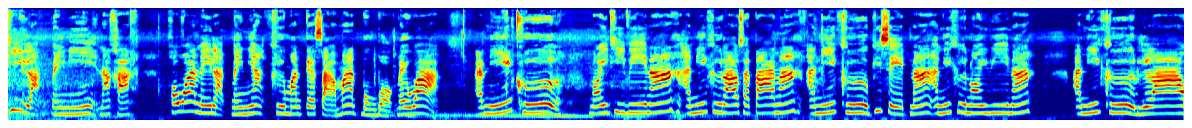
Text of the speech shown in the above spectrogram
ที่หลักในนี้นะคะ ราะว่าในหลักในเนี้ยคือมันจะสามารถบ่งบอกได้ว่า อันนี้คือหนอยทีวีนะ อันนี้คือราวสตาร์นะ อันนี้คือพิเศษนะ อันนี้คือหนอยวีนะ อันนี้คือลาว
